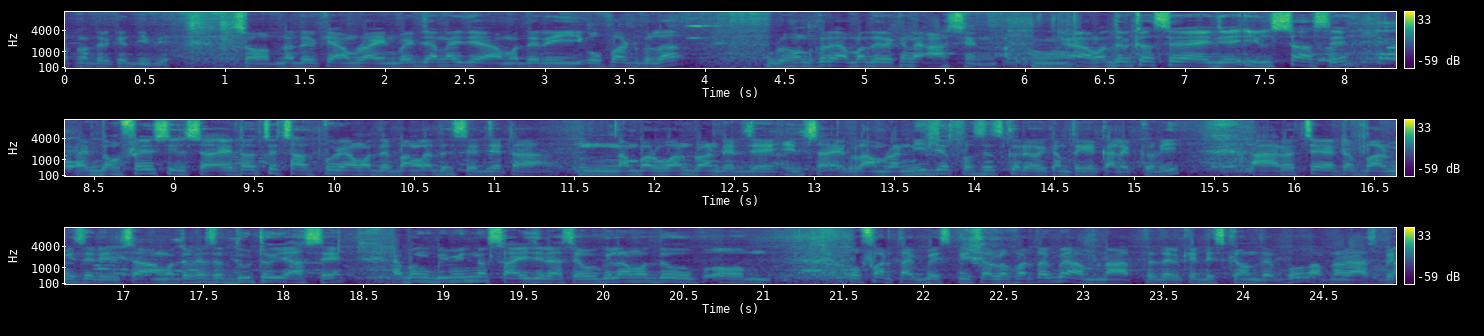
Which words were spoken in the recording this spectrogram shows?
আপনাদেরকে দিবে। সো আপনাদেরকে আমরা ইনভাইট জানাই যে আমাদের এই অফারগুলা গ্রহণ করে আমাদের এখানে আসেন। আমাদের কাছে এই যে ইলসা আছে একদম ফ্রেশ ইলসা এটা হচ্ছে চাঁদপুরে আমাদের বাংলাদেশের যেটা নাম্বার ওয়ান ব্র্যান্ডের যে ইলসা এগুলো আমরা নিজে প্রসেস করে ওইখান থেকে কালেক্ট করি। আর হচ্ছে এটা বার্মিসের ইলসা আমাদের কাছে দুটোই আছে এবং বিভিন্ন সাইজের আছে ওগুলোর মধ্যে অফার থাকবে স্পেশাল অফার থাকবে আমরা আপনাদেরকে ডিসকাউন্ট দেবো আপনারা আসবেন।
